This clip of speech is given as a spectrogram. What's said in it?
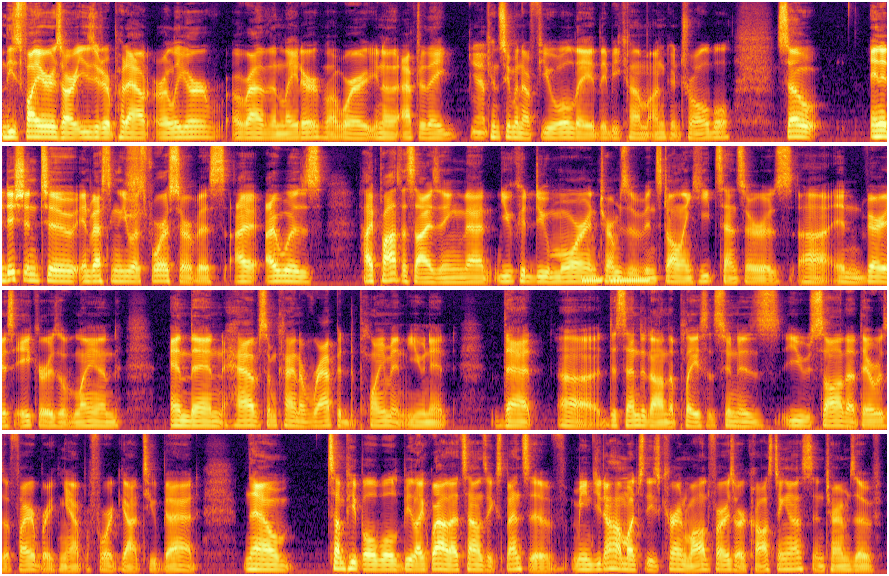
these fires are easier to put out earlier rather than later, where you know after they yep. consume enough fuel, they they become uncontrollable. So, in addition to investing in the U.S. Forest Service, I I was hypothesizing that you could do more in terms of installing heat sensors uh, in various acres of land, and then have some kind of rapid deployment unit that uh, descended on the place as soon as you saw that there was a fire breaking out before it got too bad. Now, some people will be like, wow, that sounds expensive. I mean, do you know how much these current wildfires are costing us in terms of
